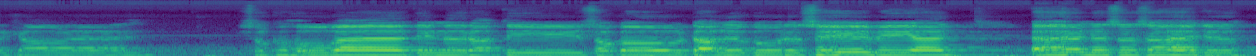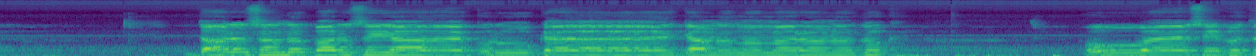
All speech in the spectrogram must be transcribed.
ਪਛਾਣੈ। ਸੁਖ ਹੋਵੈ ਦਿਨ ਰਾਤੀ ਸੁਕੋ ਟਲ ਗੁਰ ਸੇਵਿਐ। ਐਨਸ ਸਹਜ ਦਰਸ਼ਨ ਪਰਸਿਆ ਗੁਰੂ ਕੈ ਜਨਮ ਮਰਨ ਦੁਖ। ਹੋਵੈ ਸਿਬਤ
